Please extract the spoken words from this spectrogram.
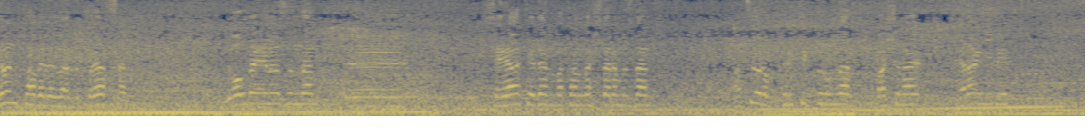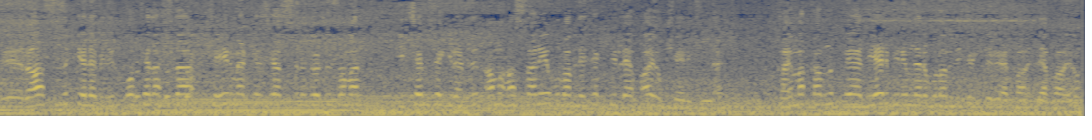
yön tabelalarını koyarsak yolda en azından eee, seyahat eden vatandaşlarımızdan atıyorum kritik durumlar başına herhangi bir e, rahatsızlık gelebilir. O telaşla şehir merkezi yazısını gördüğü zaman ilçemize girebilir ama hastaneye bulabilecek bir levha yok şehir içinde. Kaymakamlık veya diğer birimleri bulabilecek bir levha, levha yok.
